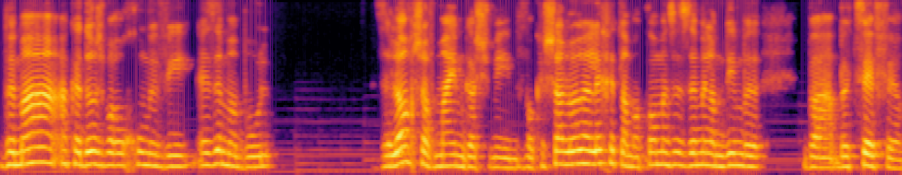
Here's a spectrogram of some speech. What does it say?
ומה הקדוש ברוך הוא מביא? איזה מבול? זה לא עכשיו מים גשמיים, בבקשה לא ללכת למקום הזה, זה מלמדים בבית ספר,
